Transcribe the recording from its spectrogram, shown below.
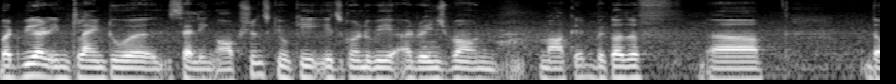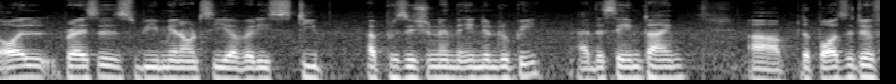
But we are inclined to uh, selling options kyunki it's going to be a range bound market because of uh, the oil prices. We may not see a very steep appreciation in the indian rupee. At the same time the positive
